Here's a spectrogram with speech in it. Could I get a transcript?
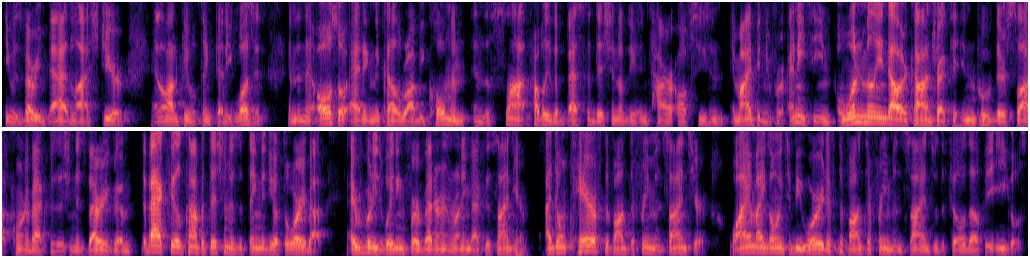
He was very bad last year, and a lot of people think that he wasn't. And then they're also adding Nickell Robey-Coleman in the slot, probably the best addition of the entire offseason, in my opinion, for any team. A $1 million contract to improve their slot cornerback position is very good. The backfield competition is the thing that you have to worry about. Everybody's waiting for a veteran running back to sign here. I don't care if Devonta Freeman signs here. Why am I going to be worried if Devonta Freeman signs with the Philadelphia Eagles?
